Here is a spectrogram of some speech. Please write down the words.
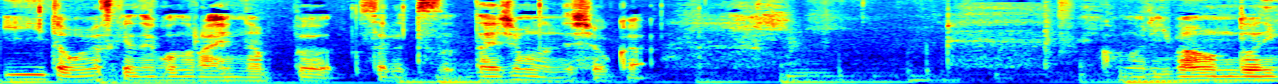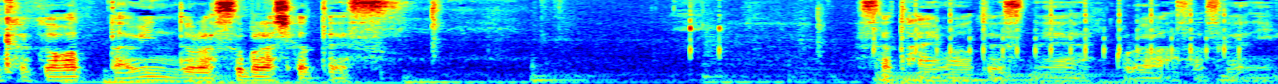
いいと思いますけどねこのラインナップ。セルツ大丈夫なんでしょうか？このリバウンドに関わったウィンドラ素晴らしかったです。さあタイムアウトですね。これはさすがに。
